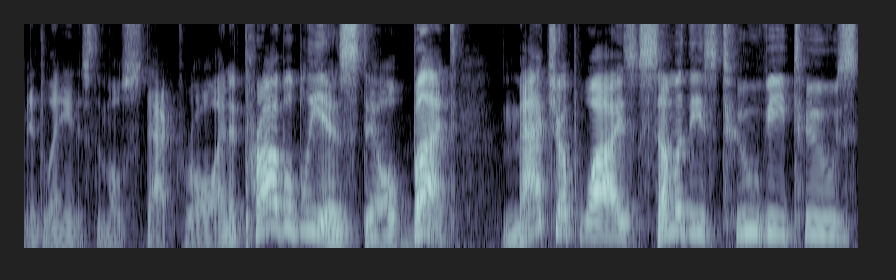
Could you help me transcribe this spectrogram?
mid lane is the most stacked role, and it probably is still, but matchup wise, some of these 2v2s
